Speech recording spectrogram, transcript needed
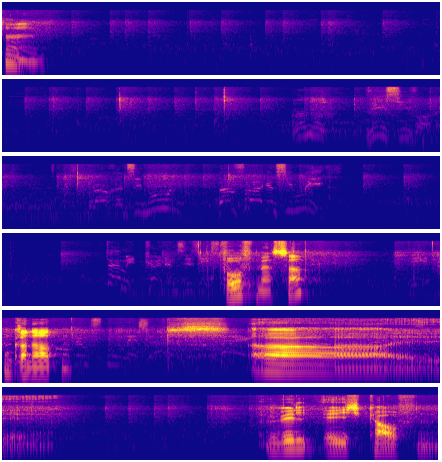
Hm. Wurfmesser und Granaten. Äh, will ich kaufen.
